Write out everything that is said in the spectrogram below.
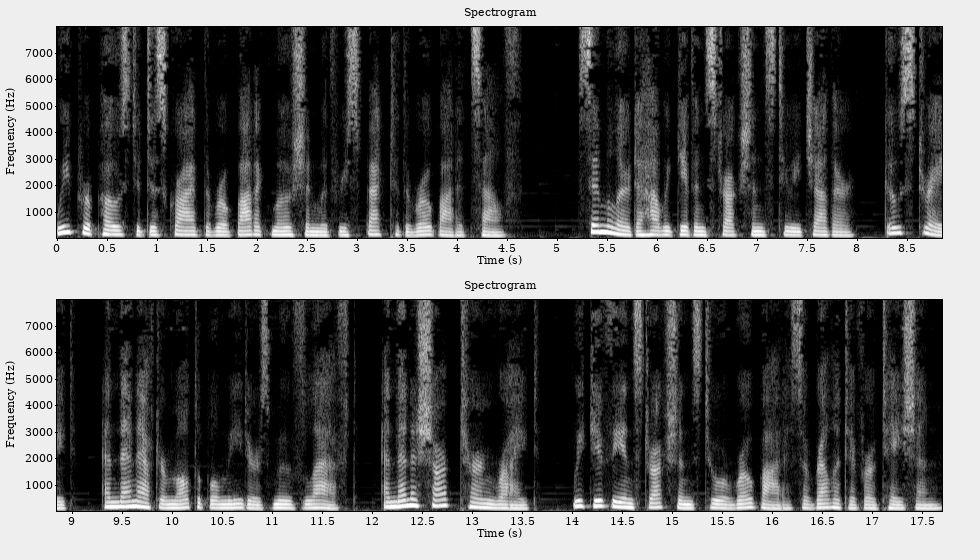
we propose to describe the robotic motion with respect to the robot itself. Similar to how we give instructions to each other go straight, and then after multiple meters move left, and then a sharp turn right, we give the instructions to a robot as a relative rotation.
